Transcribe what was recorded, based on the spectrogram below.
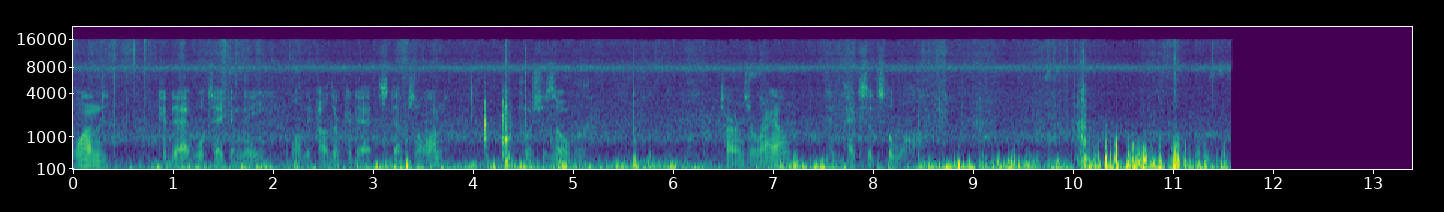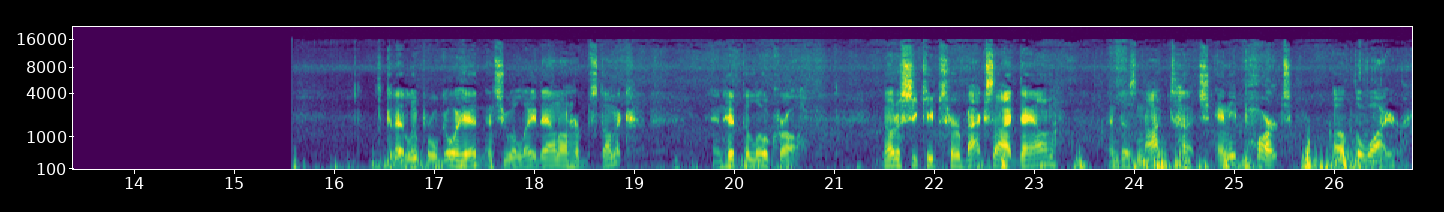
One cadet will take a knee while the other cadet steps on pushes over, turns around, and exits the wall. Cadet Looper will go ahead and she will lay down on her stomach and hit the low crawl. Notice she keeps her backside down and does not touch any part of the wire.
